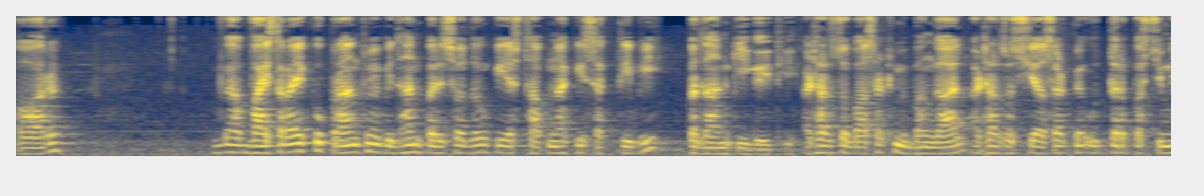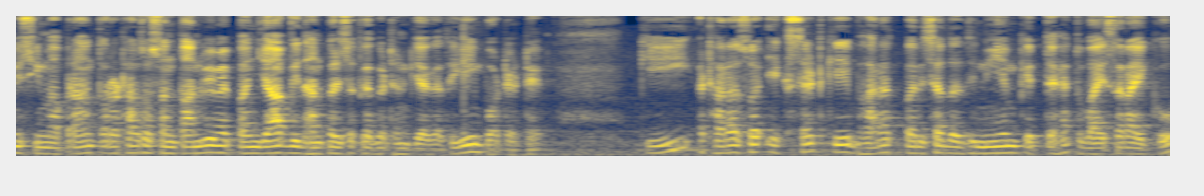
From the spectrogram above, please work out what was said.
और वायसराय को प्रांत में विधान परिषदों की स्थापना की शक्ति भी प्रदान की गई थी। अठारह सौ बासठ में बंगाल, अठारह सौ छियासठ में उत्तर पश्चिमी सीमा प्रांत और अठारह में पंजाब विधान परिषद का गठन किया गया था। ये इंपॉर्टेंट है। कि 1861 के भारत परिषद अधिनियम के तहत वायसराय को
